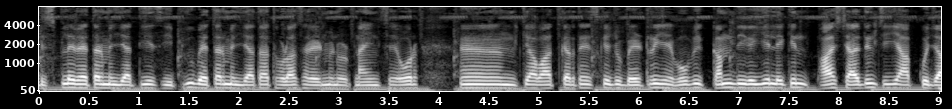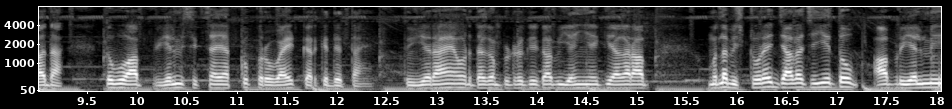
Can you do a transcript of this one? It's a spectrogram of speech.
डिस्प्ले बेहतर मिल जाती है सी पी यू बेहतर मिल जाता है, थोड़ा सा रेडमी नोट नाइन से और क्या बात करते हैं, इसके जो बैटरी है, वो भी कम दी गई है, लेकिन फास्ट चार्जिंग चाहिए आपको ज़्यादा तो वो आप रियल मी सिक्स आई आपको प्रोवाइड करके देता है। तो ये रहा है और द कंप्यूटर के का भी यही है कि अगर आप मतलब स्टोरेज ज़्यादा चाहिए तो आप रियल मी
